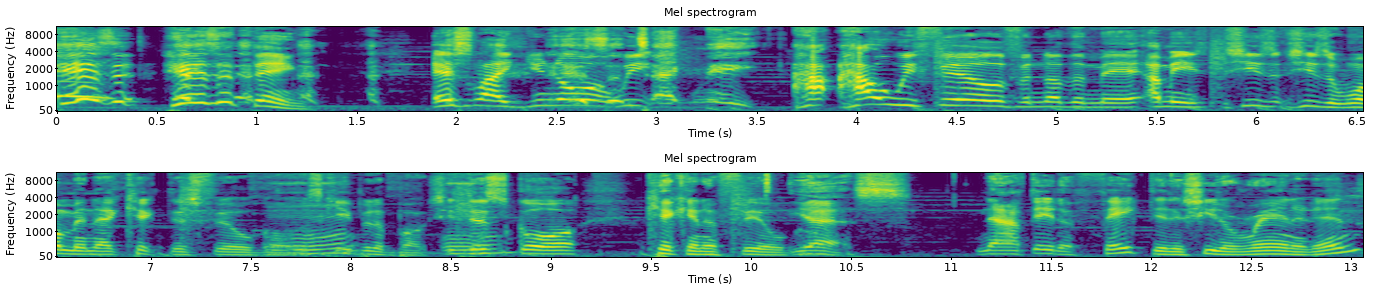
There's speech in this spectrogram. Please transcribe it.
Here's the, here's the thing. It's like, you know It's what? a We, technique. how, how we feel if another man, I mean, she's she's a woman that kicked this field goal. Mm-hmm. Let's keep it a buck. She did score kicking a field goal. Yes. Now, if they'd have faked it, if she'd have ran it in,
